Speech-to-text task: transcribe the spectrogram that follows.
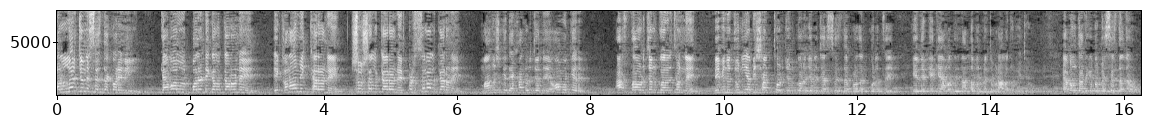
আল্লাহর জন্য সেজদা করেনি, কেবল পলিটিক্যাল কারণে ইকোনমিক কারণে সোশ্যাল কারণে পার্সোনাল কারণে মানুষকে দেখানোর জন্য, অমুকের আস্থা অর্জন করার জন্য, বিভিন্ন দুনিয়াবি স্বার্থ অর্জন করার জন্য যারা সেজদা প্রদান করেছে, এদেরকে কেমন দিন আল্লাহ বলবেন, তোমরা আলাদা হয়ে যাও। এবং তাদেরকে বলবে, সেজদা দাও।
